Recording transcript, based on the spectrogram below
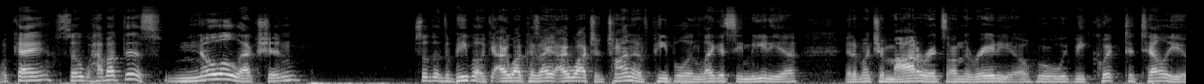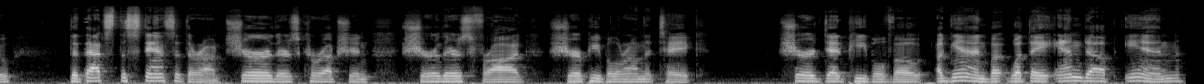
Okay, so how about this? No election. So that the people I watch because I, I watch a ton of people in legacy media and a bunch of moderates on the radio who would be quick to tell you that that's the stance that they're on. Sure, there's corruption. Sure, there's fraud. Sure, people are on the take. Sure, dead people vote. Again, but what they end up in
